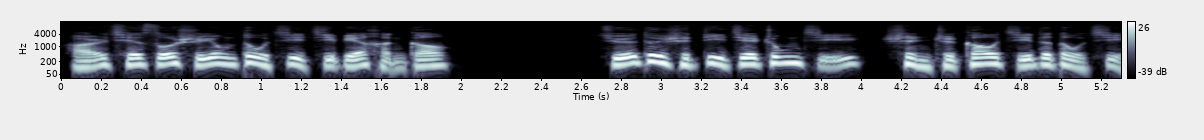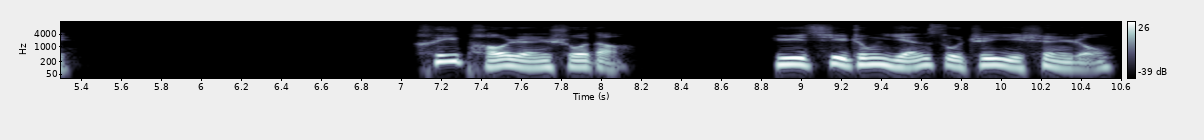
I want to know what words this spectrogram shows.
而且所使用斗技级别很高，绝对是地阶中级甚至高级的斗技。”黑袍人说道，语气中严肃之意甚浓。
